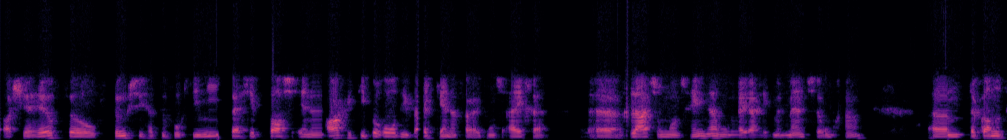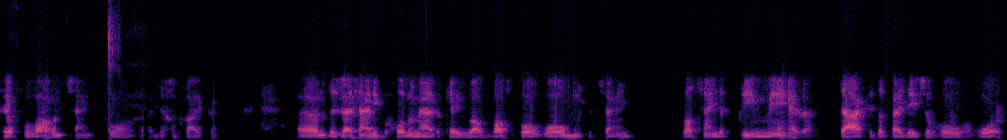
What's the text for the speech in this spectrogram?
als je heel veel functies gaat toevoegen die niet per se passen in een archetype rol die wij kennen vanuit ons eigen uh, relatie om ons heen, hè, hoe wij eigenlijk met mensen omgaan, um, dan kan het heel verwarrend zijn voor uh, de gebruiker. Um, dus wij zijn eigenlijk begonnen met, oké, wat, wat voor rol moet het zijn? Wat zijn de primaire taken dat bij deze rol hoort?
